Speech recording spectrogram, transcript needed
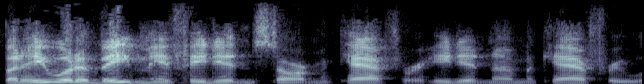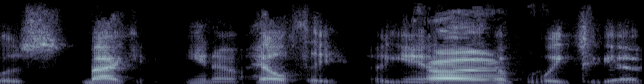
but he would have beat me if he didn't start McCaffrey. He didn't know McCaffrey was back, you know, healthy again Right. a uh, couple weeks ago,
